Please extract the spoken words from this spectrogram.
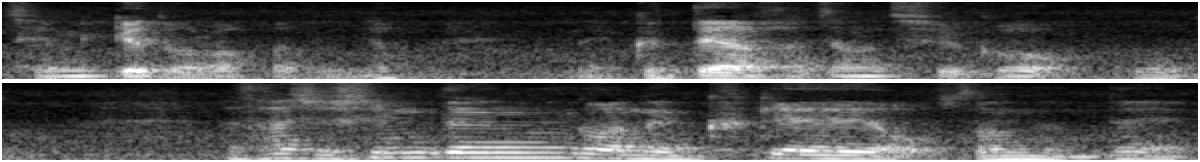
재밌게 놀았거든요. 네, 그때가 가장 즐거웠고 사실 힘든 거는 크게 없었는데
